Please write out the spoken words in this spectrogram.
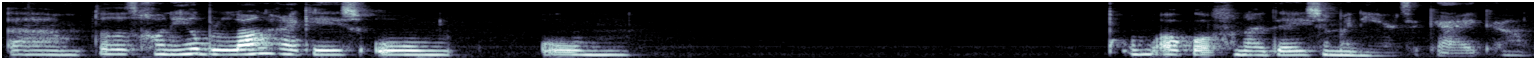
um, dat het gewoon heel belangrijk is om, om, om ook wel vanuit deze manier te kijken.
